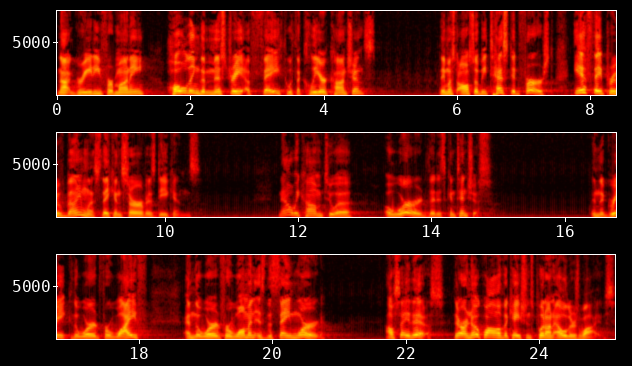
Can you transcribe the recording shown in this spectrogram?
not greedy for money, holding the mystery of faith with a clear conscience. They must also be tested first. If they prove blameless, they can serve as deacons. Now we come to a, a word that is contentious. In the Greek, the word for wife and the word for woman is the same word. I'll say this there are no qualifications put on elders' wives.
